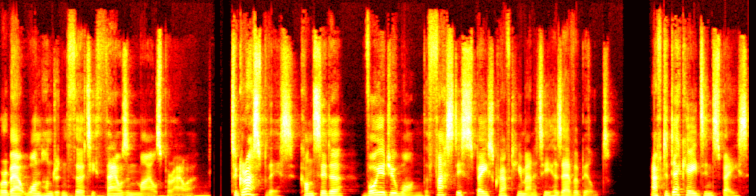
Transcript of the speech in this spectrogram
or about 130,000 miles per hour. To grasp this, consider Voyager 1, the fastest spacecraft humanity has ever built. After decades in space,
